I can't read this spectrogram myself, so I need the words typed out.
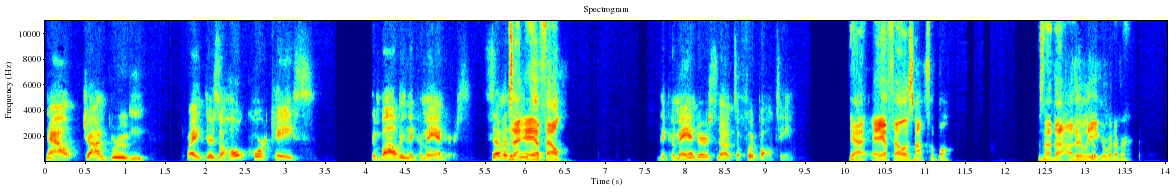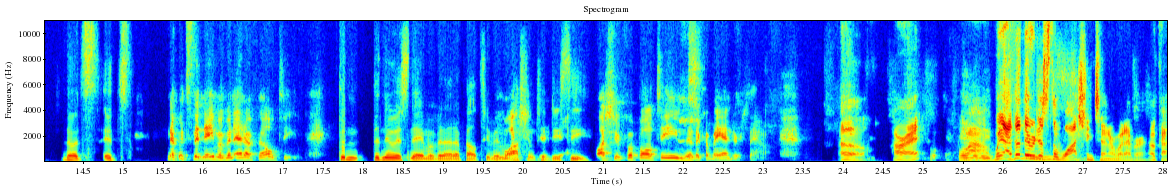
Now, Jon Gruden, right? There's a whole court case involving the Commanders. Some of Is the that AFL? the Commanders, no, it's a football team. Yeah, AFL is not football. Isn't that that other league or whatever? no it's it's No, it's the name of an NFL team. The, the newest name of an nfl team in Washington, washington yeah. dc Washington football team, they're the Commanders now. Oh, all right. Wow. Wait, I thought they were just the Washington or whatever. Okay.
